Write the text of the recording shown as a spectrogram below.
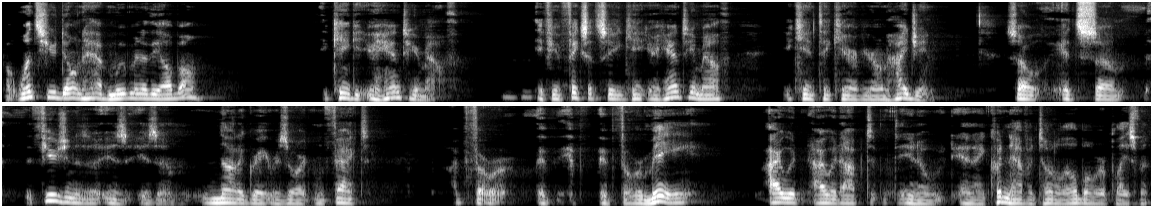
But once you don't have movement of the elbow, you can't get your hand to your mouth. If you fix it so you can't get your hand to your mouth, you can't take care of your own hygiene. So it's um, fusion is a, is is a not a great resort. In fact, it if, if, if it were me, I would I would opt you know, and I couldn't have a total elbow replacement.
